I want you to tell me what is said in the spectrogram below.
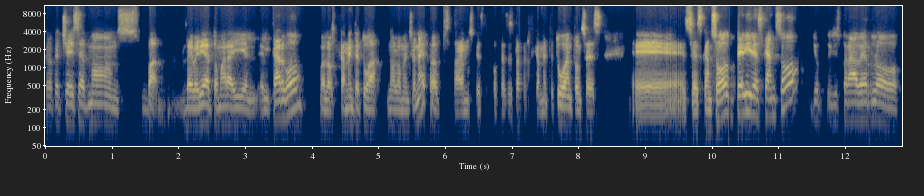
creo que Chase Edmonds va- debería tomar ahí el, el cargo. Bueno, lógicamente Tua no lo mencioné, pero pues sabemos que este podcast es prácticamente Tua, entonces eh, se descansó. Teddy descansó, yo, yo esperaba verlo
